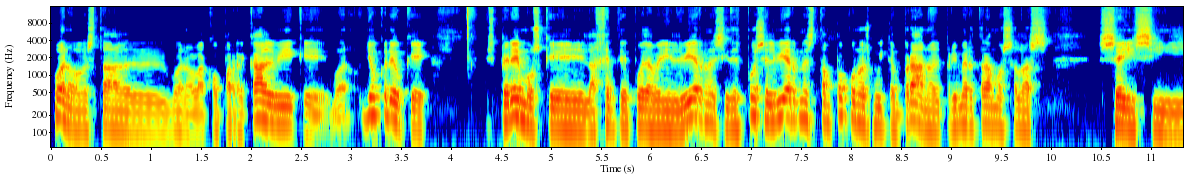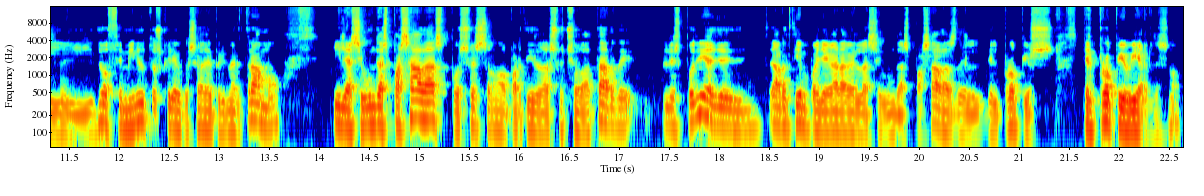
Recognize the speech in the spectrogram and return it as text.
bueno, está el, bueno, la copa Recalvi, que bueno, yo creo que esperemos que la gente pueda venir el viernes y después el viernes tampoco no es muy temprano, el primer tramo es a las 6 y 12 minutos creo que sale el primer tramo. Y las segundas pasadas pues son a partir de las 8 de la tarde, les podría dar tiempo a llegar a ver las segundas pasadas del, propio viernes, ¿no?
